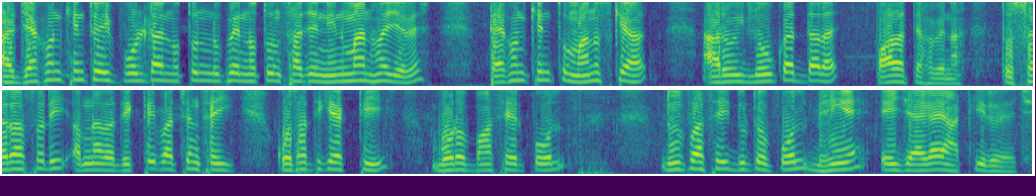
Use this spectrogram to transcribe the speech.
আর যখন কিন্তু এই পোলটা নতুন রূপে নতুন সাজে নির্মাণ হয়ে যাবে, তখন কিন্তু মানুষকে আর আর ওই নৌকার দ্বারায় পারাতে হবে না। তো সরাসরি আপনারা দেখতেই পাচ্ছেন সেই কোথা থেকে একটি বড় বাঁশের পোল, দুপাশেই দুটো পোল ভেঙে এই জায়গায় আটকে রয়েছে।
